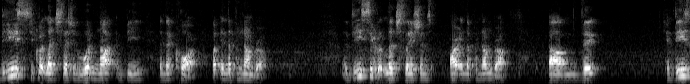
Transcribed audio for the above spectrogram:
these secret legislation would not be in the core, but in the penumbra. These secret legislations are in the penumbra. Um, they, if these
